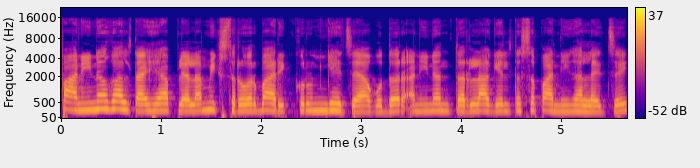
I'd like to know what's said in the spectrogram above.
पाणी न घालता हे आपल्याला मिक्सरवर बारीक करून घ्यायचं आहे अगोदर आणि नंतर लागेल तसं पाणी घालायचं आहे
